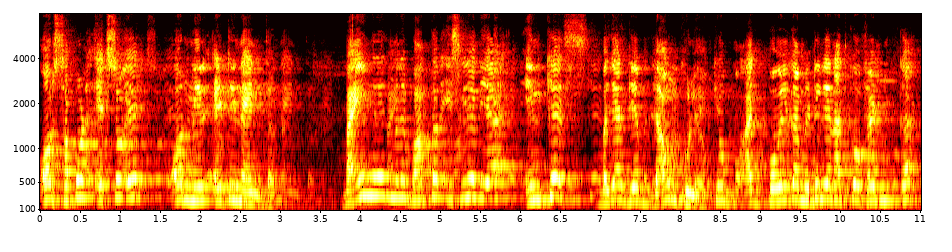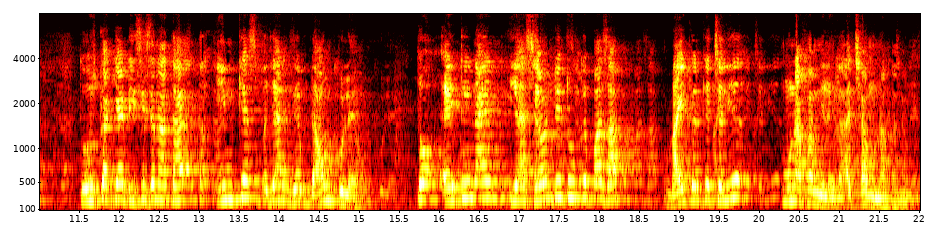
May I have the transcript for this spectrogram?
और सपोर्ट 101 और 89 तक। बाइंग रेंज मैंने बहत्तर इसलिए दिया है इनकेस बाज़ार गेप डाउन खुले क्यों? आज पोवेल का मीटिंग है रात को फेड का तो उसका क्या डिसीज़न आता है? तो इनकेस बाज़ार गेप डाउन खुले। तो 89 या 72 के पास आप बाई करके चलिए मुनाफा मिलेगा अच्छा मुनाफा मिलेगा।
